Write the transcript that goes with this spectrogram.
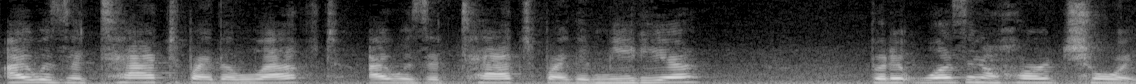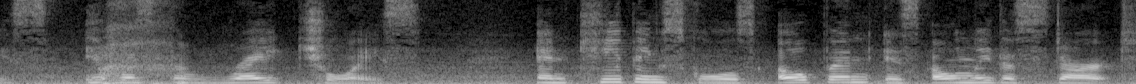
I was attacked by the left, I was attacked by the media, but it wasn't a hard choice. It was the right choice. And keeping schools open is only the start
